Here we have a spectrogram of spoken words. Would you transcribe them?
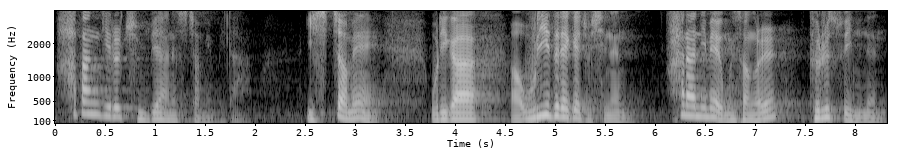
하반기를 준비하는 시점입니다. 이 시점에 우리가 어, 우리들에게 주시는 하나님의 음성을 들을 수 있는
